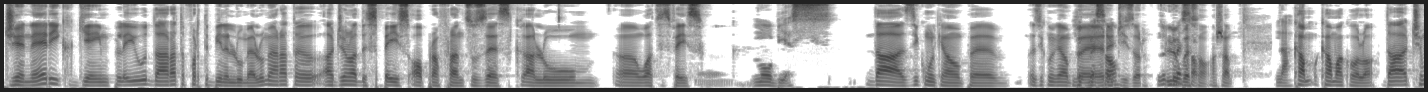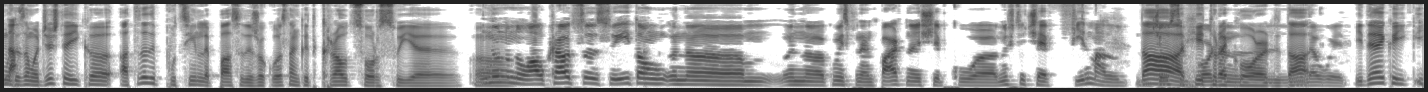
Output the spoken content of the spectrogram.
generic gameplay-ul, dar arată foarte bine lumea. Lumea arată a genul ăla de space opera franțuzesc al lui uh, What's His Face. Mobius. Da, zic cum îl cheamă pe, zic cum îl cheamă Luc pe Besson? regizor. Luc Luc Besson. Besson, așa. Da. Cam, cam acolo. Dar ce mă Da. dezamăgește e că atât de puțin le pasă de jocul ăsta încât crowdsource-uie... Uh, Nu, nu, nu, au crowdsourced-o în, în, uh, în, uh, cum îi spune, în partnership cu, uh, nu știu ce film al lui Da, Joseph Hit Gordon Record, da. Lewitt. Ideea e că e, e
